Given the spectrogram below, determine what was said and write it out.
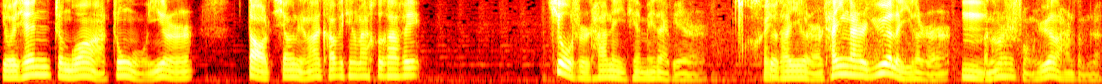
有一天，正光啊，中午一个人到香格里拉咖啡厅来喝咖啡，就是他那一天没带别人，就他一个人。他应该是约了一个人，嗯，可能是爽约了还是怎么着。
